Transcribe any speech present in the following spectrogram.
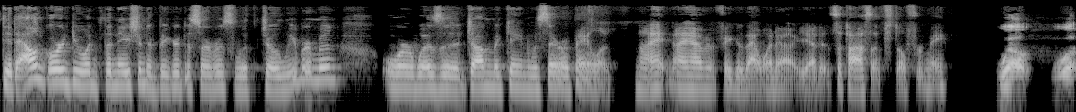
Did Al Gore do the nation a bigger disservice with Joe Lieberman, or was it John McCain with Sarah Palin? I, I haven't figured that one out yet. It's a toss up still for me. well, well,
